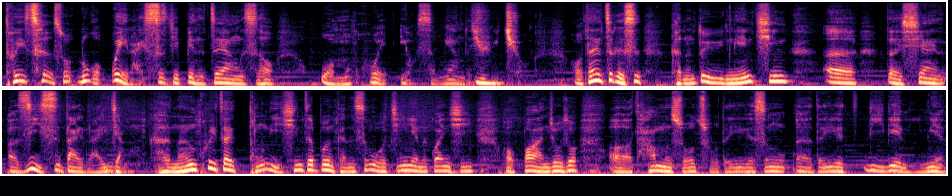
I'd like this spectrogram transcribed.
推测说，如果未来世界变成这样的时候，我们会有什么样的需求？哦，但是这个是可能对于年轻呃的现在呃 Z 世代来讲，可能会在同理心这部分，可能生活经验的关系哦，包含就是说呃他们所处的一个生呃的一个历练里面，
